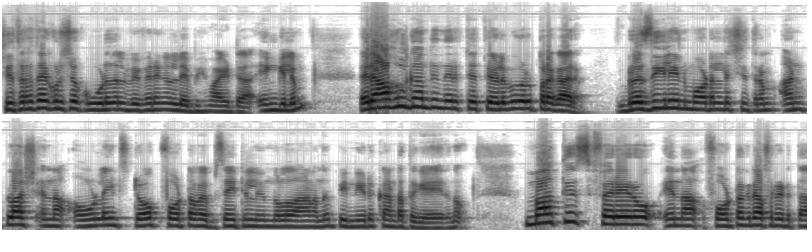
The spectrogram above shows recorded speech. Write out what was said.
ചിത്രത്തെക്കുറിച്ച് കൂടുതൽ വിവരങ്ങൾ ലഭ്യമായിട്ടില്ല. എങ്കിലും രാഹുൽ ഗാന്ധി നിരത്തിയ തെളിവുകൾ പ്രകാരം ബ്രസീലിയൻ മോഡലിന്റെ ചിത്രം അൺപ്ലാഷ് എന്ന ഓൺലൈൻ സ്റ്റോക്ക് ഫോട്ടോ വെബ്സൈറ്റിൽ നിന്നുള്ളതാണെന്ന് പിന്നീട് കണ്ടെത്തുകയായിരുന്നു. മാത്യൂസ് ഫെറേറോ എന്ന ഫോട്ടോഗ്രാഫർ എടുത്ത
